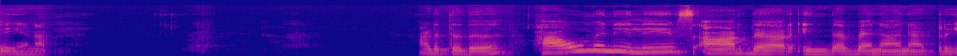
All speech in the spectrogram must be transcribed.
ചെയ്യണം. അടുത്തത് how many leaves are there in the banana tree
